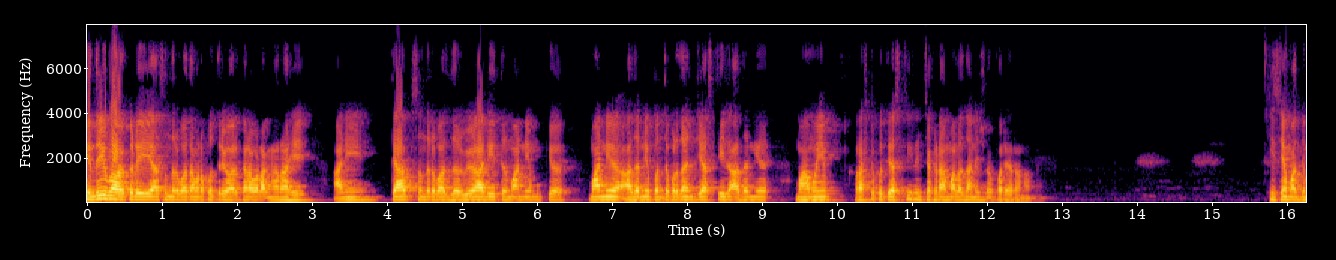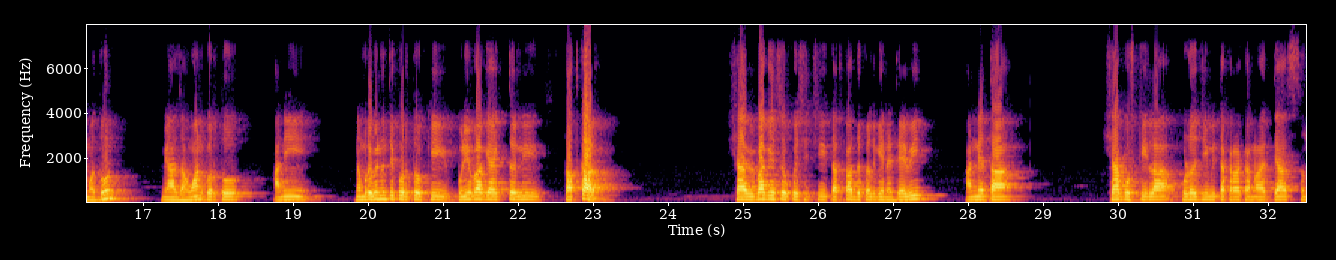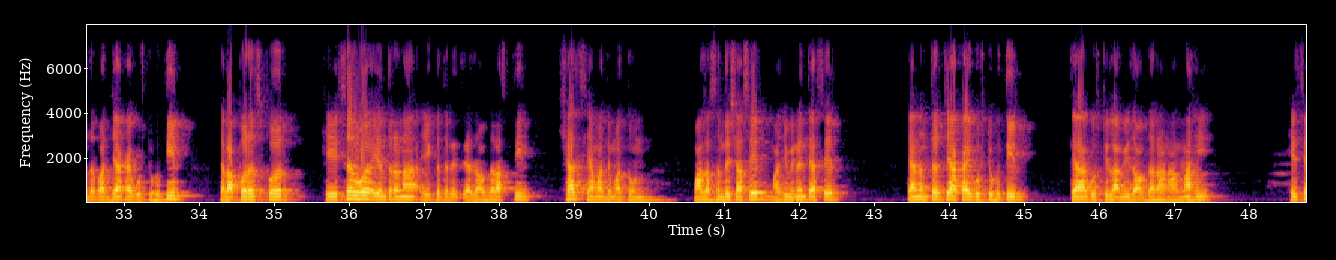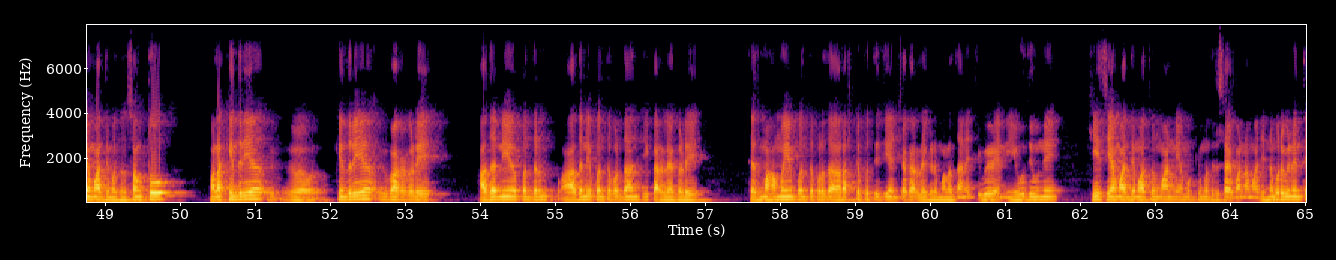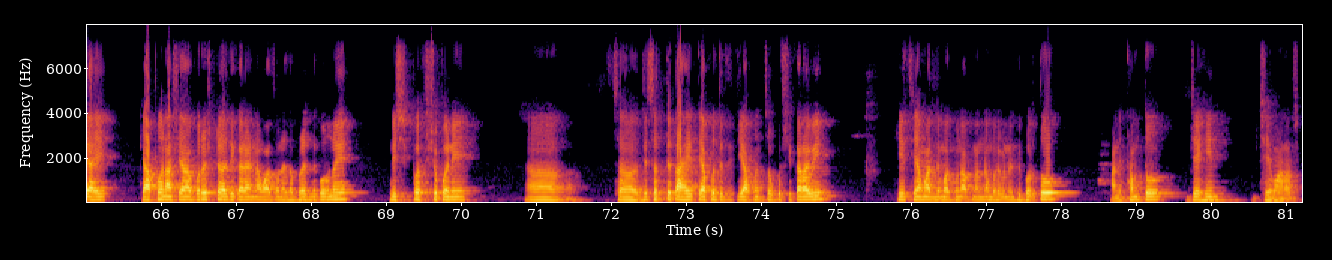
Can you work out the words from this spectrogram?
केंद्रीय विभागाकडे या संदर्भात आम्हाला पत्रव्यवहार करावा लागणार आहे. आणि त्या संदर्भात जर वेळ आली तर मान्य मुख्य मान्य आदरणीय पंतप्रधान जे असतील आदरणीय महामहिम राष्ट्रपती असतील यांच्याकडे आम्हाला जाण्याशिवाय पर्याय राहणार नाही. हीच या माध्यमातून मी आज आव्हान करतो आणि नम्र विनंती करतो की पुणे विभागीय आयुक्तांनी तात्काळ ह्या विभागीय चौकशीची तात्काळ दखल घेण्यात यावी. अन्यथा ह्या गोष्टीला पुढं जी मी तक्रार करणार आहे त्या संदर्भात ज्या काय गोष्टी होतील त्याला परस्पर हे सर्व यंत्रणा एकत्रितरित्या जबाबदार असतील ह्याच ह्या माध्यमातून माझा संदेश असेल माझी विनंती असेल. त्यानंतर ज्या काही गोष्टी होतील त्या गोष्टीला मी जबाबदार राहणार नाही. हेच या माध्यमातून सांगतो. मला केंद्रीय केंद्रीय विभागाकडे आदरणीय पंत आदरणीय पंतप्रधानजी कार्यालयाकडे त्यात महामहिम पंतप्रधान राष्ट्रपतीजी यांच्या कार्यालयाकडे मला जाण्याची वेळ यांनी येऊ देऊ नये. हीच या माध्यमातून माननीय मुख्यमंत्री साहेबांना माझी नम्र विनंती आहे की आपण अशा भ्रष्ट अधिकाऱ्यांना वाचवण्याचा प्रयत्न करू नये. निष्पक्षपणे स- जे सत्यता आहे त्या पद्धतीची आपण चौकशी करावी. हीच या माध्यमातून आपण नम्र विनंती करतो आणि थांबतो. जय हिंद जय महाराष्ट्र.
